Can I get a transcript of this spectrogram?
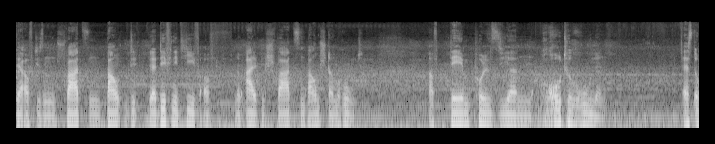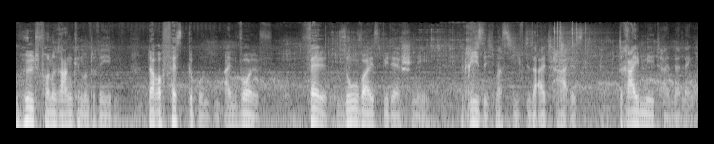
der auf diesem schwarzen Baum, de- der definitiv auf einem alten schwarzen Baumstamm ruht, auf dem pulsieren rote Runen. Er ist umhüllt von Ranken und Reben. Darauf festgebunden ein Wolf. Fell so weiß wie der Schnee. Riesig massiv. Dieser Altar ist drei Meter in der Länge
